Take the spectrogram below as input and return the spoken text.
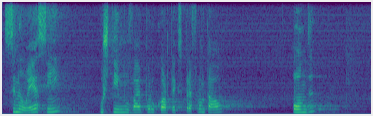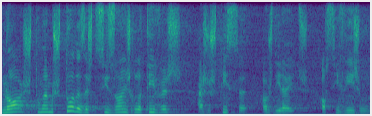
Se não é assim, o estímulo vai para o córtex pré-frontal, onde nós tomamos todas as decisões relativas à justiça, aos direitos, ao civismo,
